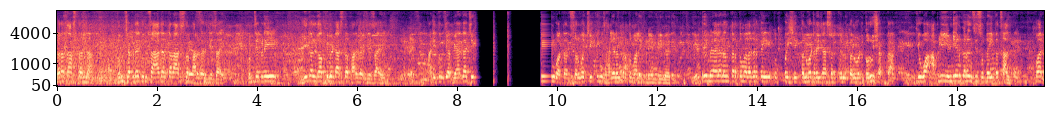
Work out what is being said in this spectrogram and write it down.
करत असताना तुमच्याकडे तुमचं आधार कार्ड असणं फार गरजेचं आहे. तुमच्याकडे लिगल डॉक्युमेंट असणं फार गरजेचं आहे. आणि तुमच्या बॅगा चेकिंग होतात. सर्व चेकिंग झाल्यानंतर तुम्हाला इकडे एंट्री मिळते एंट्री मिळाल्यानंतर तुम्हाला जर काही तो पैसे कन्वर्ट करायचे असेल तुम्ही कन्वर्ट करू शकता. किंवा आपली इंडियन करन्सी सुद्धा इथं चालते. पण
